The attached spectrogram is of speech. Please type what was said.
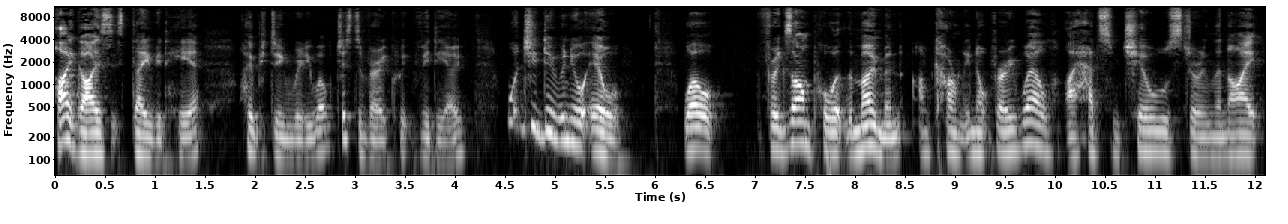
Hi guys, it's David here. Hope you're doing really well. Just a very quick video. What do you do when you're ill? Well, for example, at the moment, I'm currently not very well. I had some chills during the night.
